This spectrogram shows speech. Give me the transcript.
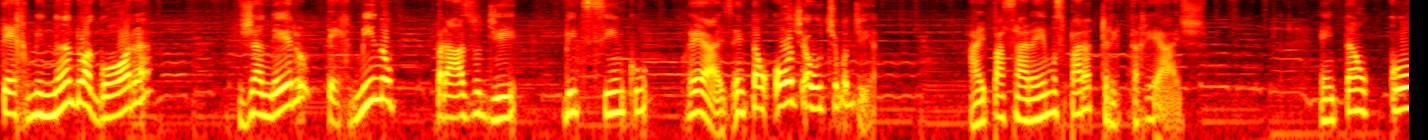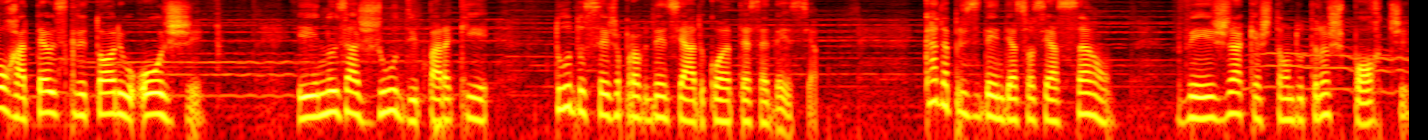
Terminando agora, janeiro, termina o prazo de R$ 25 reais. Então, hoje é o último dia. Aí passaremos para 30 reais. Então, corra até o escritório hoje e nos ajude para que tudo seja providenciado com antecedência. Cada presidente de associação veja a questão do transporte,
